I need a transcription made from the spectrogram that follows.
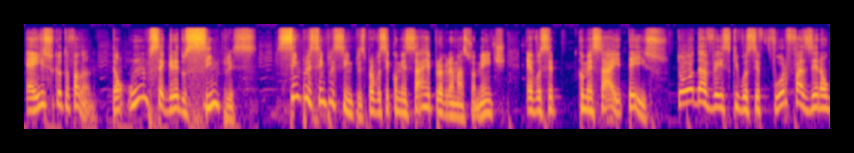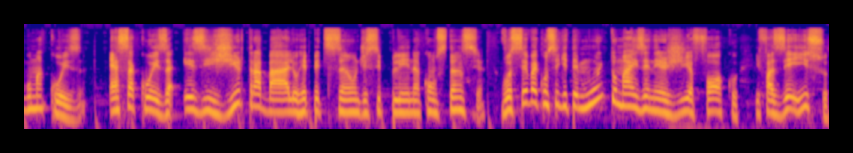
É isso que eu tô falando. Então, um segredo simples, simples, simples, simples, para você começar a reprogramar sua mente, é você começar a ter isso. Toda vez que você for fazer alguma coisa, essa coisa exigir trabalho, repetição, disciplina, constância, você vai conseguir ter muito mais energia, foco e fazer isso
